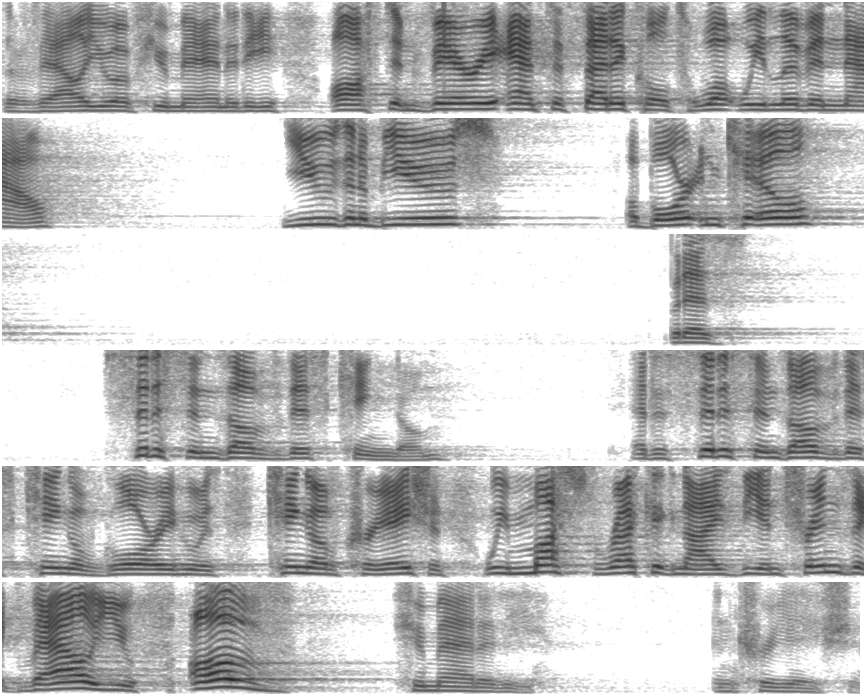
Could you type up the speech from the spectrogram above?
the value of humanity, often very antithetical to what we live in now. Use and abuse, abort and kill, But as citizens of this kingdom, and as citizens of this King of glory, who is King of creation, we must recognize the intrinsic value of humanity and creation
